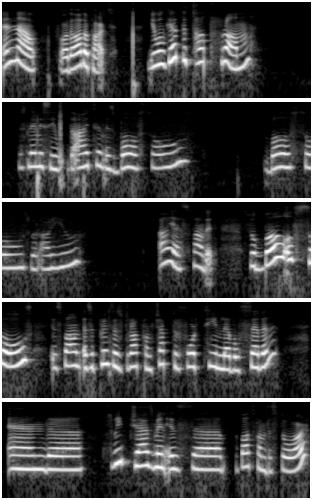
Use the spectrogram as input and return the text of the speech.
And now for the other part. You will get the top from just let me see the item is ball of souls. Ball of souls, where are you? Ah yes, found it. So ball of souls is found as a princess drop from chapter 14 level 7 and uh, sweet jasmine is uh, bought from the store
